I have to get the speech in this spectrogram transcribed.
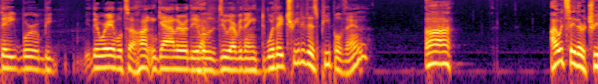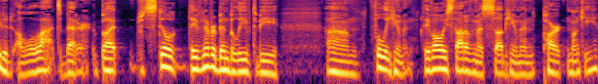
they were be, they were able to hunt and gather. They were able to do everything. Were they treated as people then? Uh, I would say they were treated a lot better, but still, they've never been believed to be um, fully human. They've always thought of them as subhuman, part monkey,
